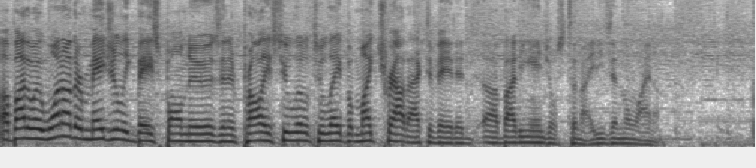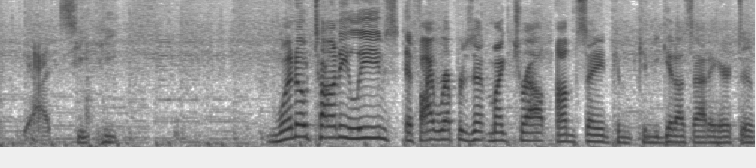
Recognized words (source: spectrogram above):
Oh, by the way, one other Major League Baseball news, and it probably is too little, too late. But Mike Trout activated uh, by the Angels tonight. He's in the lineup. Yeah, it's, he, he. When Ohtani leaves, if I represent Mike Trout, I'm saying, can can you get us out of here too?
